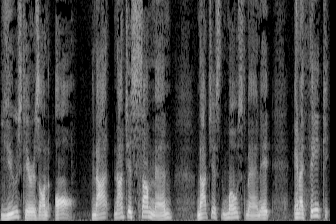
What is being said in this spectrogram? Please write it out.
used here is on all, not, not just some men, not just most men. It, and I think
